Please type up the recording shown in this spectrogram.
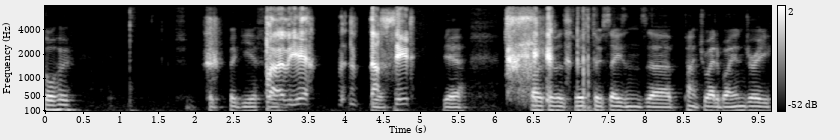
Tohu, big, big year for of the year. Enough said. yeah. both of his first two seasons uh, punctuated by injury,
